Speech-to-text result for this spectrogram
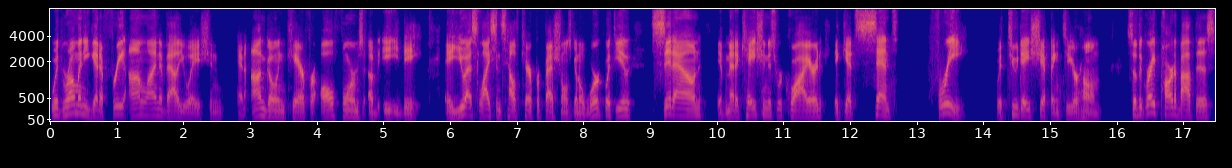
With Roman, you get a free online evaluation and ongoing care for all forms of EED. A U.S. licensed healthcare professional is going to work with you. Sit down. If medication is required, it gets sent free with two day shipping to your home. So, the great part about this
